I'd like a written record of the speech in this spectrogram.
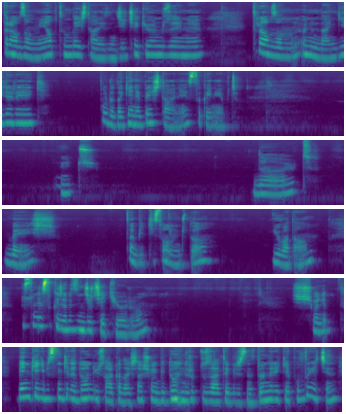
Trabzanımı yaptım. 5 tane zincir çekiyorum üzerine. trabzanımın önünden girerek burada da gene 5 tane sık iğne yapacağım. 3 4 5 Tabii ki sonuncu da yuvadan. Üstüne sıkıca bir zincir çekiyorum. Şöyle benimki gibi sizinki de döndüyse arkadaşlar şöyle bir döndürüp düzeltebilirsiniz. Dönerek yapıldığı için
